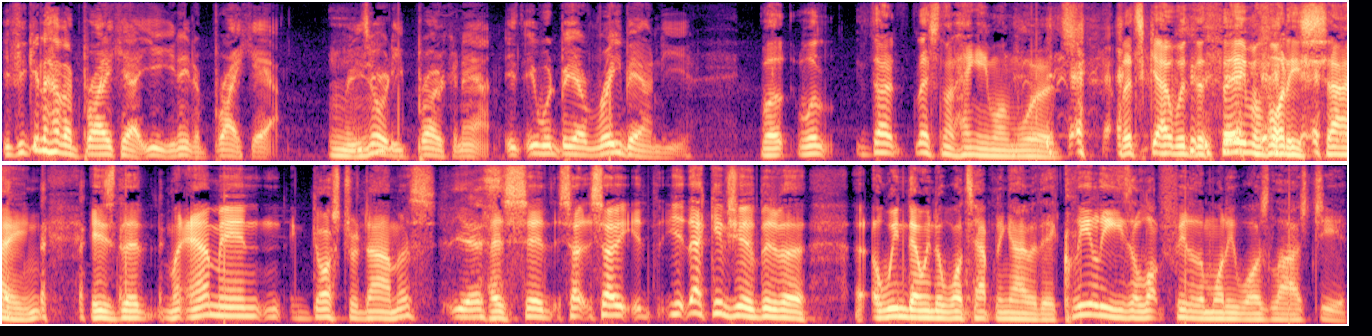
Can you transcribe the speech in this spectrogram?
If you're going to have a breakout year, you need to break out. I mean, Mm-hmm. he's already broken out. It, it would be a rebound year. Well, well, don't, let's not hang him on words. let's go with the theme of what he's saying is that our man Gostradamus Yes. has said so. So it, that gives you a bit of a, a window into what's happening over there. Clearly, he's a lot fitter than what he was last year.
